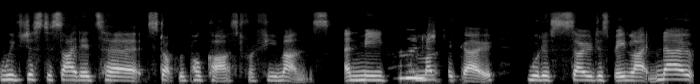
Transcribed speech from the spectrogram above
we've just decided to stop the podcast for a few months and me a month ago would have so just been like no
